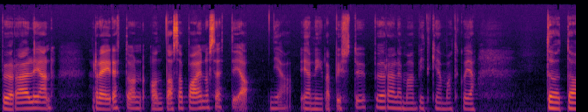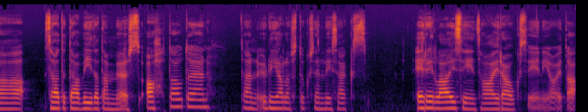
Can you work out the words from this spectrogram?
pyöräilijän reidet on, on tasapainoiset ja, ja, ja niillä pystyy pyöräilemään pitkiä matkoja. Tota, saatetaan viitata myös ahtauteen tämän ylijalostuksen lisäksi erilaisiin sairauksiin, joita,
